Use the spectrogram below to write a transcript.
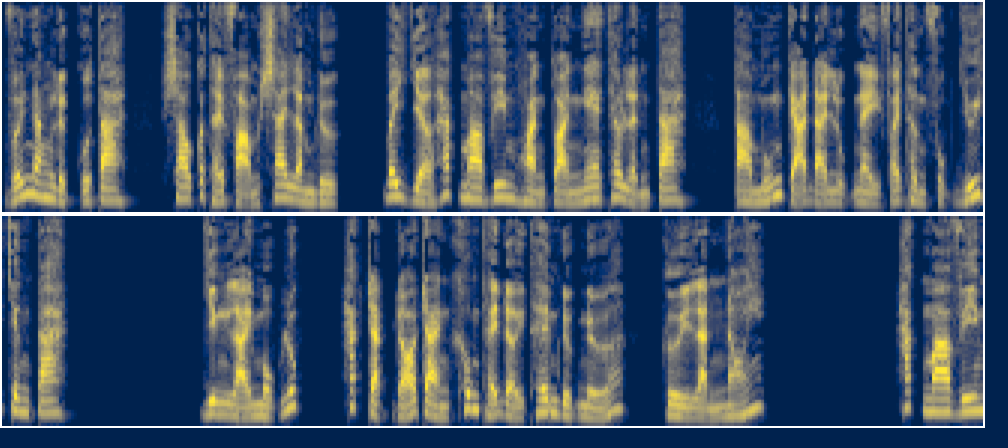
Với năng lực của ta, sao có thể phạm sai lầm được, bây giờ Hắc Ma Viêm hoàn toàn nghe theo lệnh ta, ta muốn cả đại lục này phải thần phục dưới chân ta. Dừng lại một lúc, Hắc Trạch rõ ràng không thể đợi thêm được nữa, cười lạnh nói. Hắc Ma Viêm.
